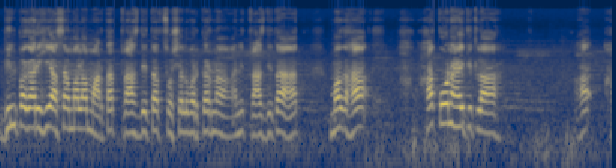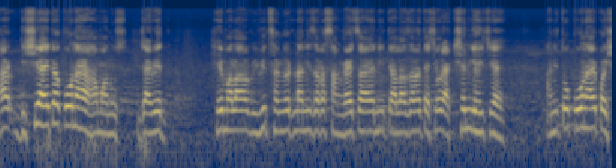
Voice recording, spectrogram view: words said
बिनपगारी ही असा मला मारतात त्रास देतात सोशल वर्करना आणि त्रास देतात. मग हा हा कोण आहे तिथला? हा हा डी सी आहे का कोण आहे हा माणूस? जावेद. हे मला विविध संघटनांनी जरा सांगायचं आहे आणि त्याला जरा त्याच्यावर ॲक्शन घ्यायची आहे. आणि तो कोण आहे पैसे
